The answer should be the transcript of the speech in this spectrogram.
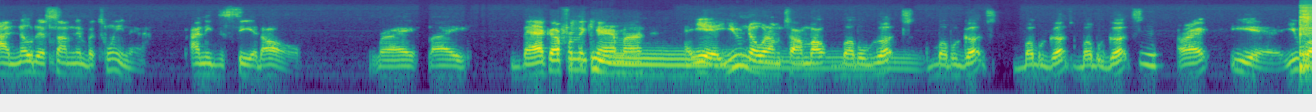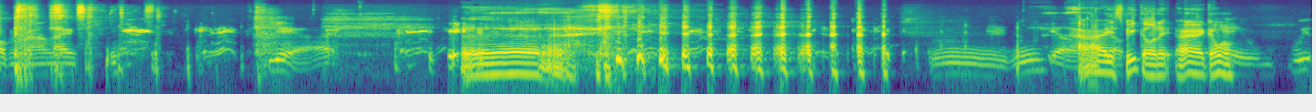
I know there's something in between there. I need to see it all. Right? Like back up from the camera. And yeah, you know what I'm talking about. Bubble guts, bubble guts, bubble guts, bubble guts. All right? Yeah. You walking around like Yeah. all right. Mhm. Yeah. All right, Yeah. speak on it. All right, come on. Hey, we,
